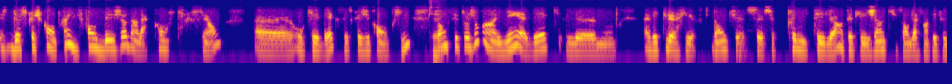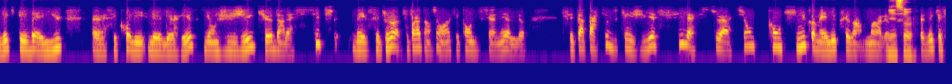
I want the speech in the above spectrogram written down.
de ce que je comprends, ils font déjà dans la construction euh, au Québec. C'est ce que j'ai compris. Donc, c'est toujours en lien avec le avec le risque. Donc, ce, ce comité-là, en fait, les gens qui sont de la santé publique évaluent c'est quoi les, le, risque. Ils ont jugé que dans la situation, mais c'est toujours, faut faire attention, hein, c'est conditionnel. Là c'est à partir du 15 juillet si la situation continue comme elle est présentement. Bien sûr. C'est-à-dire que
